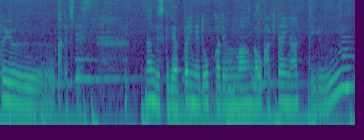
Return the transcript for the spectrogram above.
という形です。なんですけどやっぱりねどっかで漫画を描きたいなっていう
